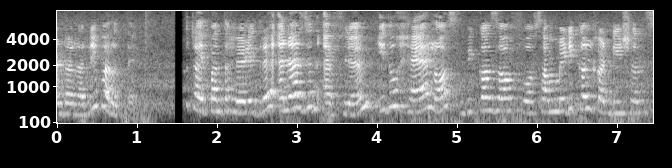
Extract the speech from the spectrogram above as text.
ಅಂಡರಲ್ಲಿ ಬರುತ್ತೆ. ಟೈಪ್ ಅಂತ ಹೇಳಿದ್ರೆ ಎನಾಜನ್ ಎಫ್ಲೆಮ್. ಇದು hair loss because of some medical conditions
